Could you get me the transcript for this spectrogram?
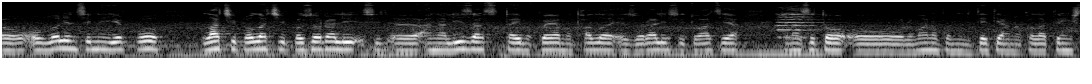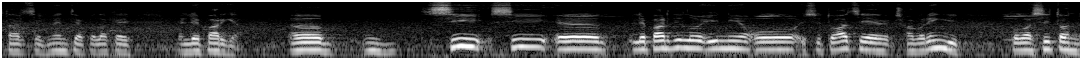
o vlolen si në jek po laqi po laqi po zorali analizas taj më koja më t'halla e zorali situacija në nasi to o romano komuniteti anë kolla trin shtarë segmentja kolla kaj lepargja. Në Си си лепардило ини о ситуација чаворенги кога ситон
